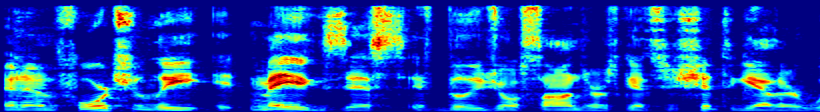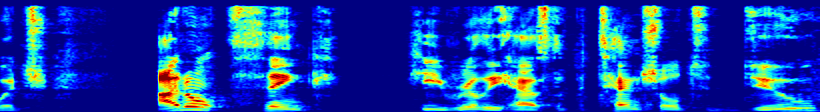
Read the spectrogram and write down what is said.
And unfortunately, it may exist if Billy Joe Saunders gets his shit together, which I don't think he really has the potential to do.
